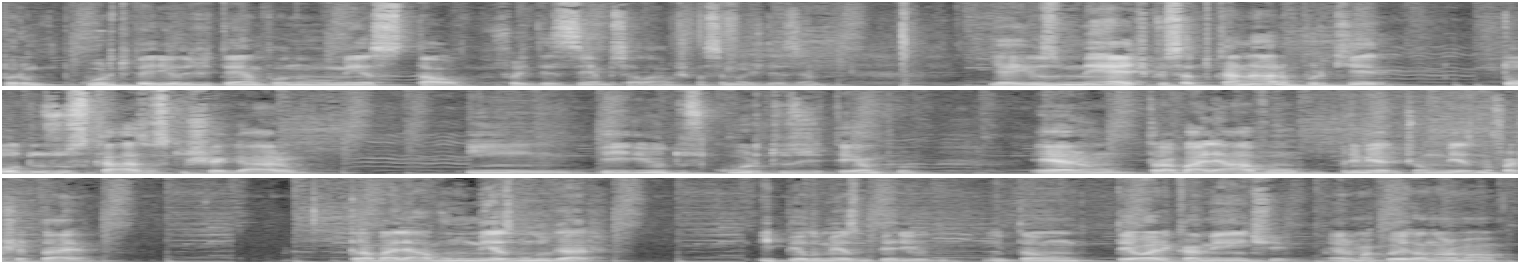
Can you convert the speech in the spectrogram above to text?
Por um curto período de tempo no mês tal. Foi dezembro, sei lá, última semana de dezembro. E aí os médicos se atucanaram porque todos os casos que chegaram em períodos curtos de tempo eram trabalhavam primeiro tinham a mesma faixa etária trabalhavam no mesmo lugar e pelo mesmo período. Então teoricamente era uma coisa normal.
